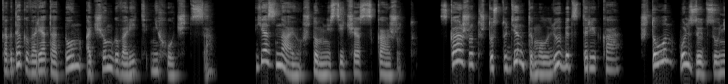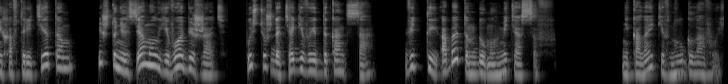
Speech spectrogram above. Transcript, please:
когда говорят о том, о чем говорить не хочется. Я знаю, что мне сейчас скажут. Скажут, что студенты, мол, любят старика, что он пользуется у них авторитетом и что нельзя, мол, его обижать, пусть уж дотягивает до конца. Ведь ты об этом думал, Митясов?» Николай кивнул головой.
